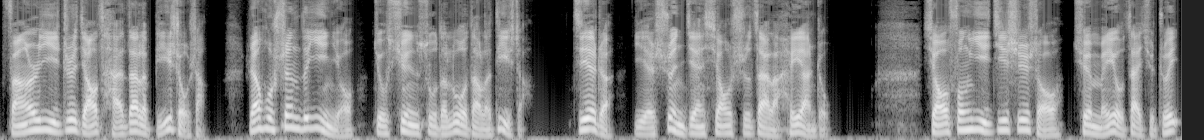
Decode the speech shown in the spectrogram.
反而一只脚踩在了匕首上，然后身子一扭，就迅速的落到了地上，接着也瞬间消失在了黑暗中。小峰一击失手，却没有再去追，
